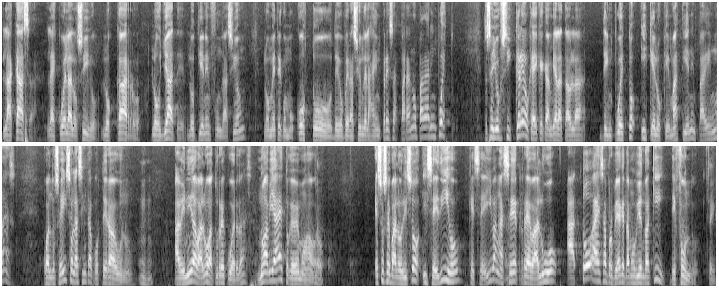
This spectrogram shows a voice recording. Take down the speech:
la casa, la escuela de los hijos, los carros, los yates, lo tiene en fundación, lo mete como costo de operación de las empresas para no pagar impuestos. Entonces yo sí creo que hay que cambiar la tabla de impuestos y que los que más tienen paguen más. Cuando se hizo la cinta costera 1, Avenida Balboa, tú recuerdas, no había esto que vemos ahora. Eso se valorizó y se dijo que se iban a hacer revalúo a toda esa propiedad que estamos viendo aquí de fondo. Sí.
